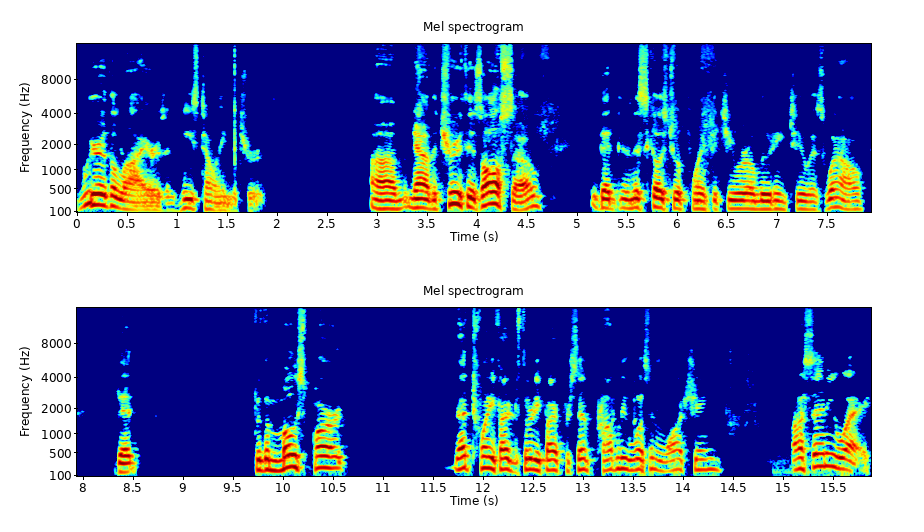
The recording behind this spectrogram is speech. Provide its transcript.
we're the liars and he's telling the truth. Um, now, the truth is also that, and this goes to a point that you were alluding to as well, that for the most part, that 25 to 35% probably wasn't watching us anyway.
